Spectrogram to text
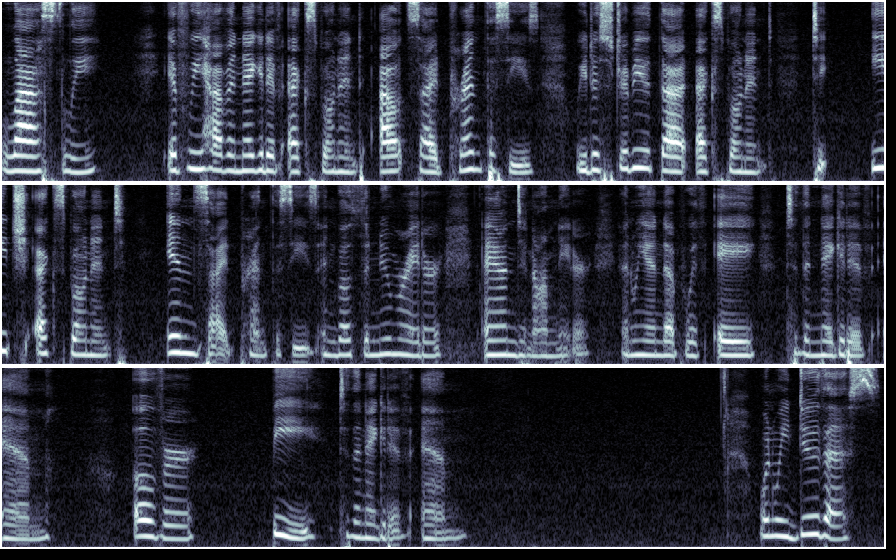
lastly, if we have a negative exponent outside parentheses, we distribute that exponent to each exponent inside parentheses in both the numerator and denominator. And we end up with a to the negative m over b to the negative m. When we do this,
